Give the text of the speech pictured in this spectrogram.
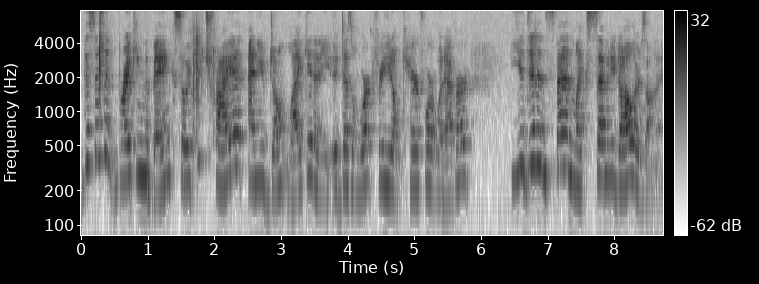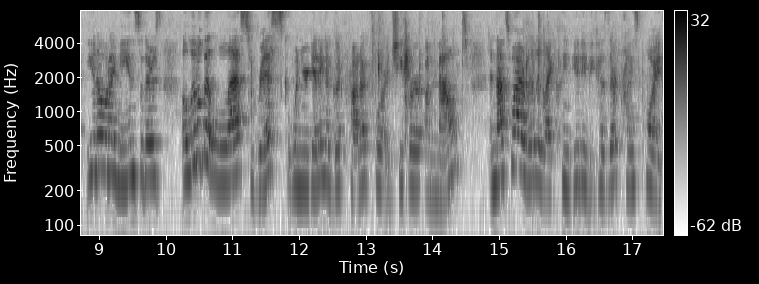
this isn't breaking the bank, so if you try it and you don't like it and it doesn't work for you, don't care for it, whatever, you didn't spend like $70 on it. You know what I mean? So there's a little bit less risk when you're getting a good product for a cheaper amount. And that's why I really like Cleen Beauty because their price point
